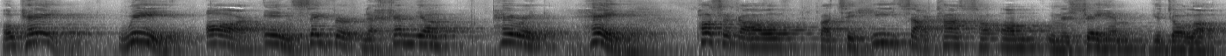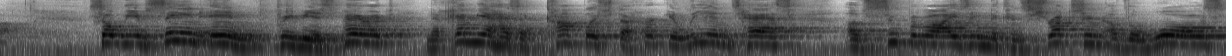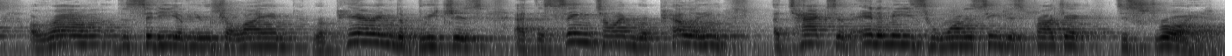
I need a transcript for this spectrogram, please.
Okay, we are in Sefer Nehemiah, Perik Hey, Pasuk Aleph, Vatihi Tzakas Ha'am Uneshehem Gedolah. So we have seen in previous Perik, Nehemiah has accomplished the Herculean task of supervising the construction of the walls around the city of Yerushalayim, repairing the breaches, at the same time repelling attacks of enemies who want to see this project destroyed.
